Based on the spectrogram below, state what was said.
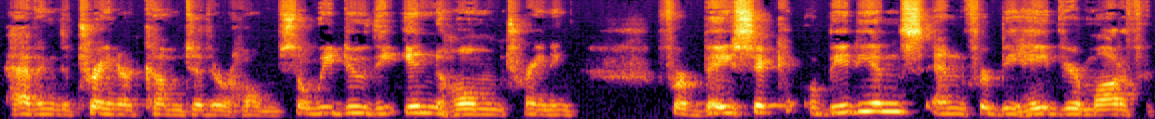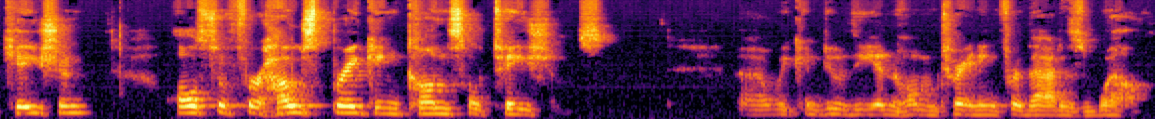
having the trainer come to their home, so we do the in-home training for basic obedience and for behavior modification, also for housebreaking consultations uh, we can do the in home training for that as well.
